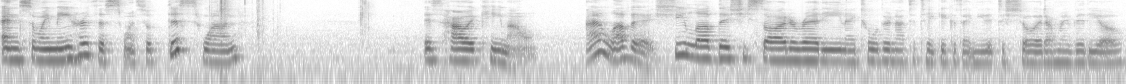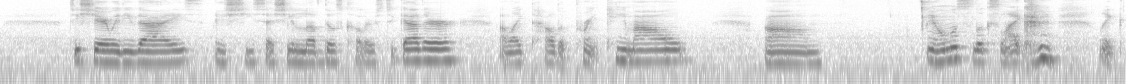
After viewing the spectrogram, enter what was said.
And so I made her this one. So this one is how it came out. I love it. She loved it. She saw it already. And I told her not to take it because I needed to show it on my video to share with you guys. And she said she loved those colors together. I liked how the print came out. Um, it almost looks like like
